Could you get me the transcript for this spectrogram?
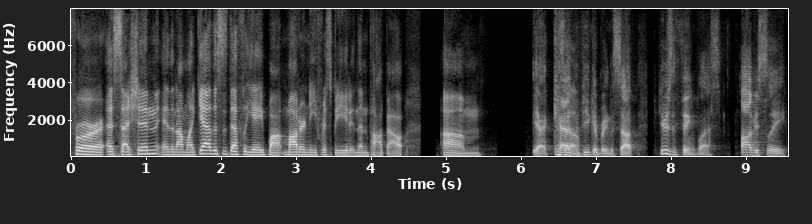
for a session and then i'm like yeah this is definitely a mo- modern need for speed and then pop out. Um yeah, Kev, So- if you could bring this up. Here's the thing, Bless. Obviously,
